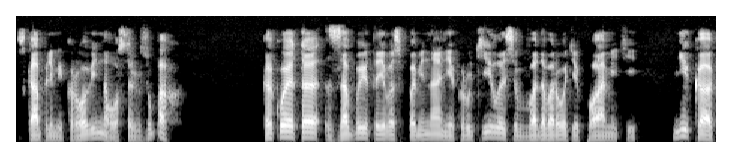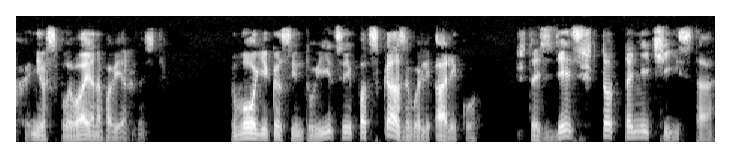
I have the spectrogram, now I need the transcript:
с каплями крови на острых зубах. Какое-то забытое воспоминание крутилось в водовороте памяти, никак не всплывая на поверхность. Логика с интуицией подсказывали Алику, что здесь что-то нечисто.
